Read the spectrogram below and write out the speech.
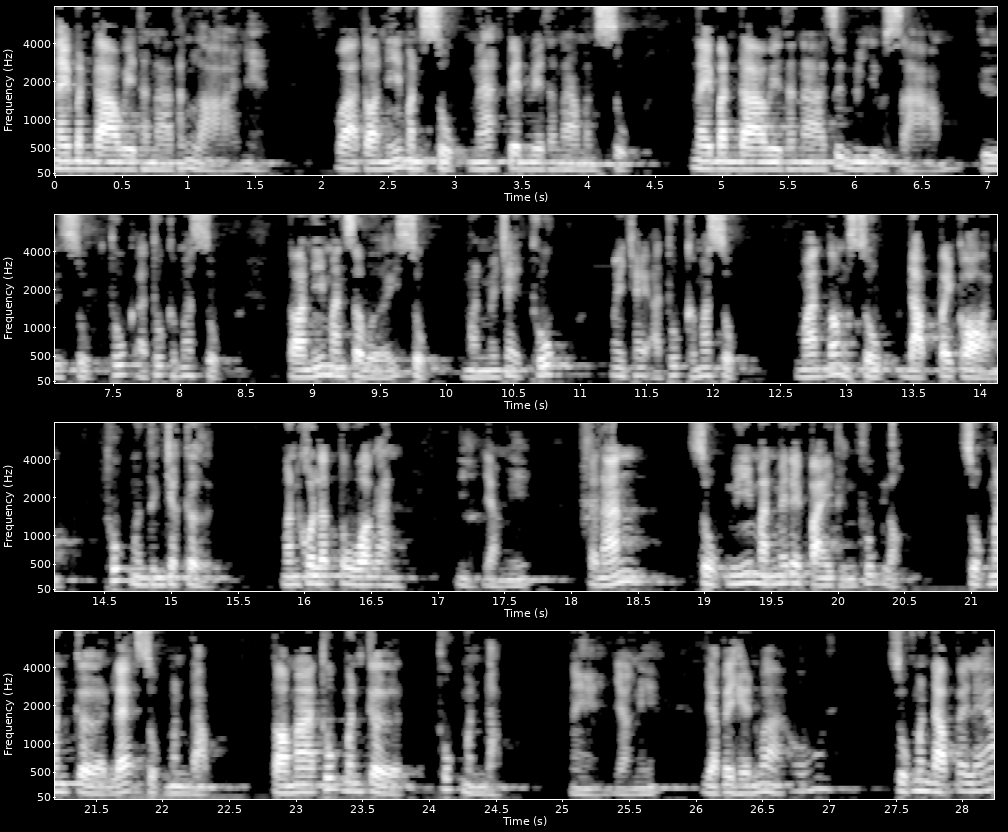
ในบรรดาเวทนาทั้งหลายเนี่ยว่าตอนนี้มันสุขนะเป็นเวทนามันสุข ในบรรดาเวทนาซึ่งมีอยู่สามคือสุขทุกข์อทุกขมสุข ตอนนี้มันเสวยสุข มันไม่ใช่ทุกข์ไม่ใช่อทุกขมสุข มันต้องสุขดับไปก่อน ทุกข์มันถึงจะเกิด มันคนละตัวกันนี่อย่างนี้ ฉะนั้นสุขนี้มันไม่ได้ไปถึงทุกข์หรอก สุขมันเกิดและสุขมันดับ ต่อมาทุกข์มันเกิด ทุกข์มันดับนี่อย่างนี้ อย่าไปเห็นว่า โอ้สุขมันดับไปแล้ว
